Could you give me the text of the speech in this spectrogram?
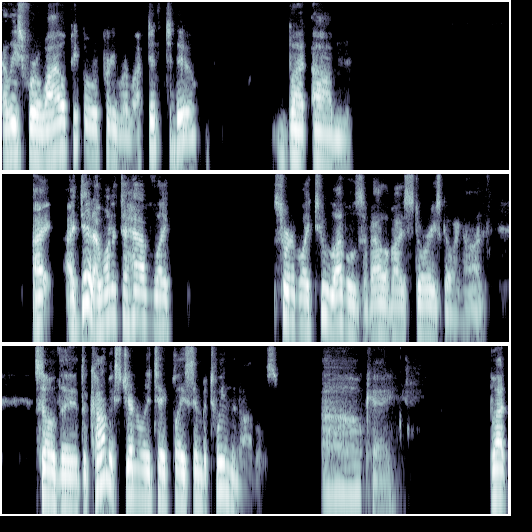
at least for a while people were pretty reluctant to do. But um i i did i wanted to have like sort of like two levels of alibi stories going on so the the comics generally take place in between the novels. Oh, okay. But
